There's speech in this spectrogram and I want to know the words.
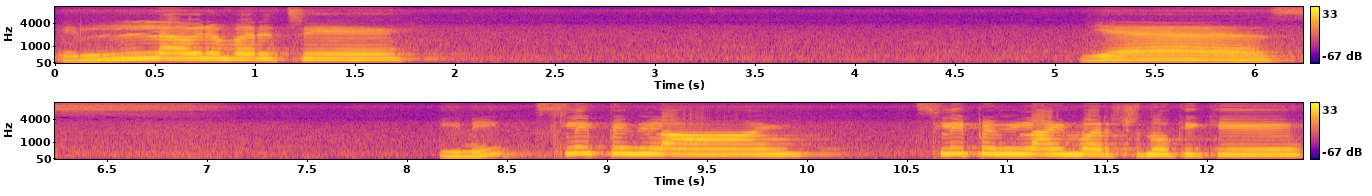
എല്ലാവരും വരച്ചേ. യെസ് ഇനി സ്ലീപ്പിംഗ് ലൈൻ സ്ലീപ്പിംഗ് ലൈൻ വരച്ചു നോക്കിക്കേ.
